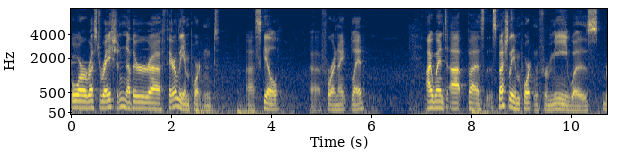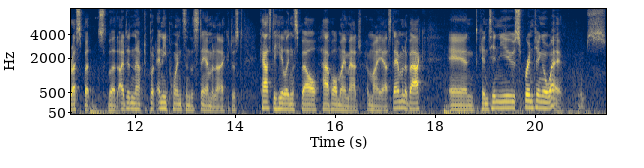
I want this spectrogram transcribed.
For restoration, another uh, fairly important uh, skill uh, for a Night Blade. I went up, uh, especially important for me was respite, so that I didn't have to put any points into stamina. I could just cast a healing spell, have all my mag- my uh, stamina back, and continue sprinting away. Oops.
